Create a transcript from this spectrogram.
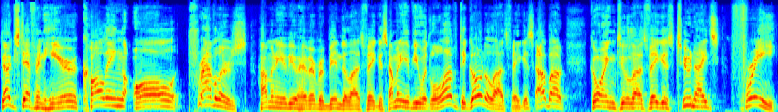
Doug Stephan here, calling all travelers. How many of you have ever been to Las Vegas? How many of you would love to go to Las Vegas? How about going to Las Vegas two nights free?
